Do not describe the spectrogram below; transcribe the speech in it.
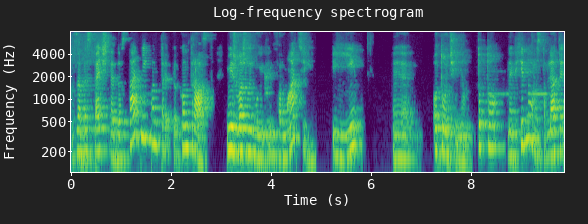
Забезпечте достатній контр- контраст між важливою інформацією і її е, оточенням. Тобто необхідно розставляти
